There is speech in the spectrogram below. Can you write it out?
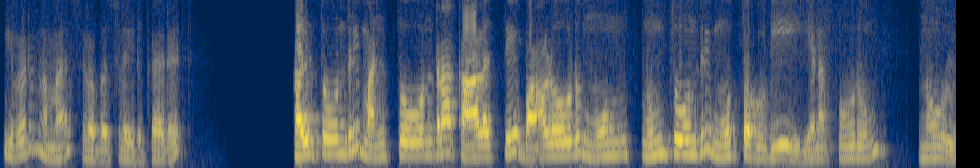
இவர் நம்ம சிலபஸ்ல இருக்காரு. கல் தோன்றி மண் தோன்றா காலத்தே வாளோடு முன் முன் தோன்றி மூத்தகுடி என கூறும் நூல்.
